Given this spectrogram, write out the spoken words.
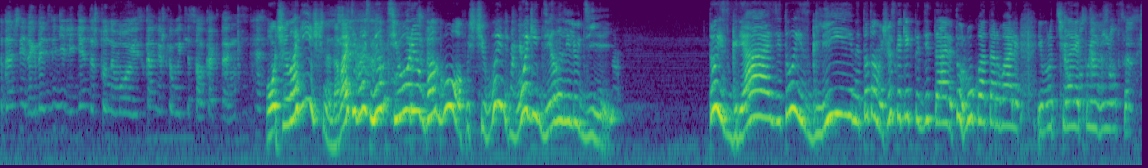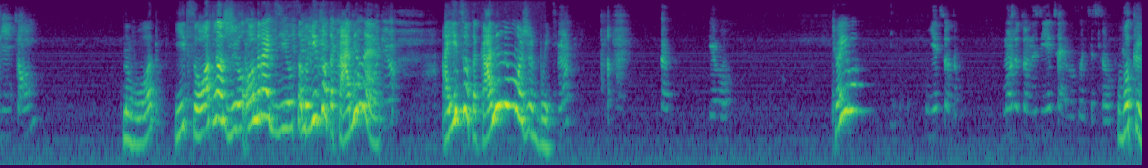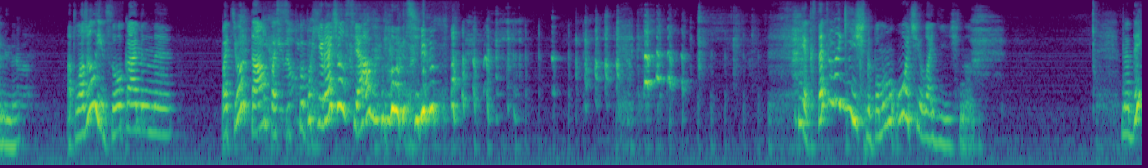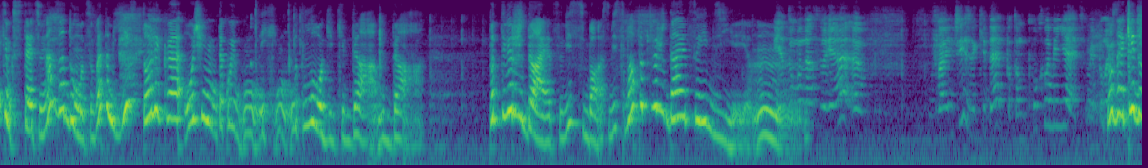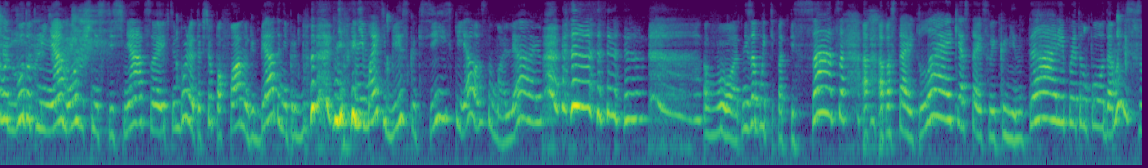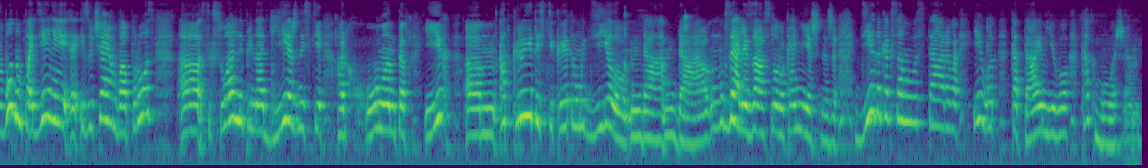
Подожди, тогда извини, легенда, что он его из камешка вытесал как-то. Очень логично. Давайте возьмем теорию богов, из чего боги делали людей. То из грязи, то из глины, то там еще из каких-то деталей, то руку оторвали, и вот человек появился. Ну вот, яйцо отложил, он родился. Но яйцо-то каменное, а яйцо-то каменным может быть. Его. Чего его? Яйцо. Может, он из яйца его. Вот именно. Отложил яйцо каменное, потер там, пос- похерачил сям, и получился. Не, кстати, логично, по-моему, очень логично. Над этим, кстати, надо задуматься. В этом есть только очень такой вот логики, да, да. Подтверждается весьма, весьма подтверждается идея. М. Я думаю, нас в, rea- э, в IG закидают потом пухлыми яйцами. Ну, закидывать будут меня, можешь не стесняться. И тем более это все по фану. Ребята, не, при- не принимайте близко к сиське, я вас умоляю. Вот. Не забудьте подписаться, а, а поставить лайки, оставить свои комментарии по этому поводу. А мы здесь в свободном падении э, изучаем вопрос а, сексуальной принадлежности архонтов и их ам, открытости к этому делу. Да, да. В зале за снова, конечно же, деда как самого старого, и вот катаем его как можем.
